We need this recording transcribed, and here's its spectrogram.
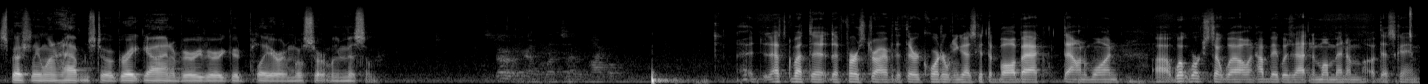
especially when it happens to a great guy and a very, very good player, and we'll certainly miss him. Ask about the, left side with Michael. Uh that's about the first drive of the third quarter when you guys get the ball back down one. Uh, what worked so well, and how big was that in the momentum of this game?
